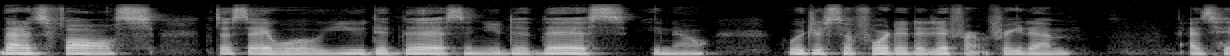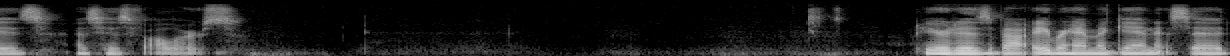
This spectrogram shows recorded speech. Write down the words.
that is false to say well you did this and you did this you know we're just afforded a different freedom as his as his followers here it is about abraham again it said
